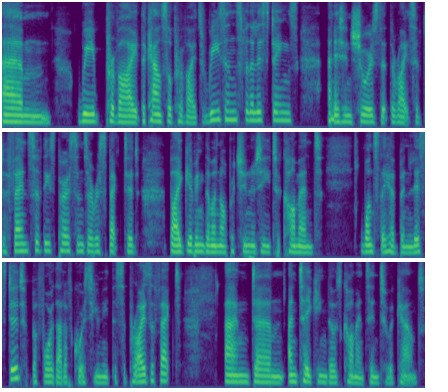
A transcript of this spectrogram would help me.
Um, we provide the council provides reasons for the listings and it ensures that the rights of defense of these persons are respected by giving them an opportunity to comment once they have been listed. Before that, of course, you need the surprise effect and, um, and taking those comments into account.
